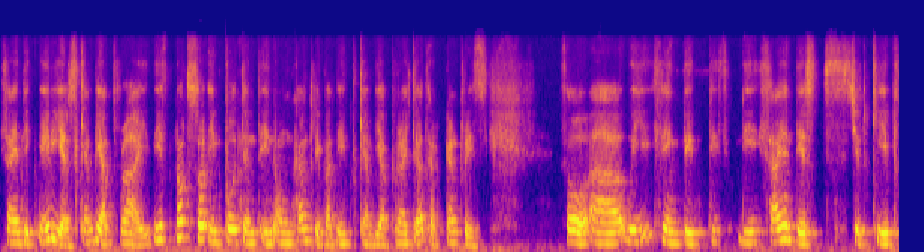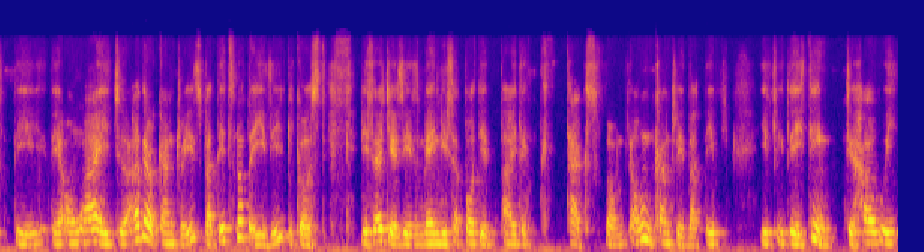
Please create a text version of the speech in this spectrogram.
scientific areas can be applied. It's not so important in own country, but it can be applied to other countries. So uh, we think the, the, the, scientists should keep the, their own eye to other countries, but it's not easy because researchers is mainly supported by the tax from own country. But if if they think to how we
